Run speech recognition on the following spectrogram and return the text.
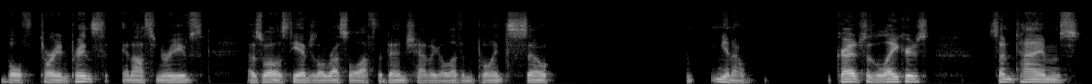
both Taurean Prince and Austin Reaves, as well as D'Angelo Russell off the bench having 11 points. So, you know, credit to the Lakers. Sometimes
